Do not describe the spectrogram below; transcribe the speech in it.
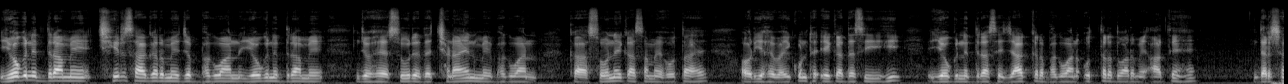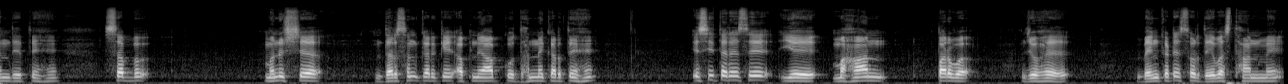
योग निद्रा में, क्षीर सागर में जब भगवान योग निद्रा में जो है सूर्य दक्षिणायन में भगवान का सोने का समय होता है और यह वैकुंठ एकादशी ही योग निद्रा से जागकर भगवान उत्तर द्वार में आते हैं, दर्शन देते हैं, सब मनुष्य दर्शन करके अपने आप को धन्य करते हैं। इसी तरह से ये महान पर्व जो है वेंकटेश्वर देवस्थान में,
